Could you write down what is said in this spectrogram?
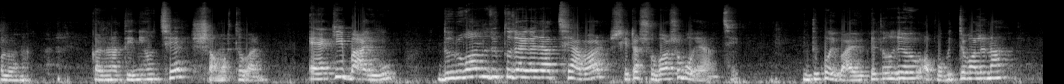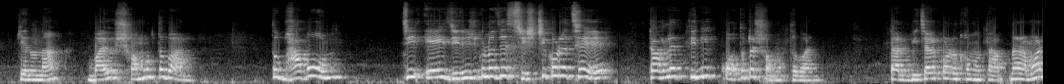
হলো না। কেননা তিনি হচ্ছে সমর্থবান। একই বায়ু দুর্গন্ধযুক্ত জায়গায় যাচ্ছে আবার, সেটা সুবাসও বয়ে আনছে। কিন্তু কই বায়ুকে তো কেউ অপবিত্র বলে না। কেননা বায়ু সমর্থবান তো ভাবুন যে এই জিনিসগুলো যে সৃষ্টি করেছে, তাহলে তিনি কতটা সমর্থবান? তার বিচার করার ক্ষমতা আপনার আমার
